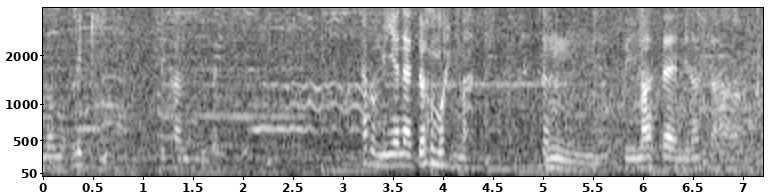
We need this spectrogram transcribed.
のミッキーって感じです多分見えないと思います。うん。すいません皆さん。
